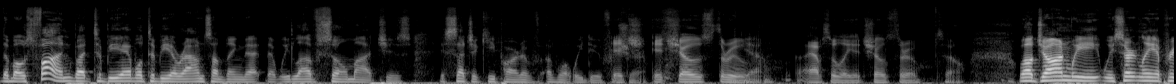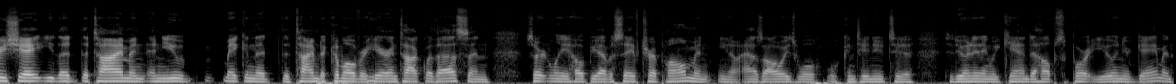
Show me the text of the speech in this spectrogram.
the most fun, but to be able to be around something that, that we love so much is is such a key part of, of what we do for It, sure. it shows through. Yeah. Absolutely, it shows through. So, well, John, we, we certainly appreciate you the, the time and, and you making the, the time to come over here and talk with us, and certainly hope you have a safe trip home. And you know, as always, we'll we'll continue to to do anything we can to help support you and your game and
